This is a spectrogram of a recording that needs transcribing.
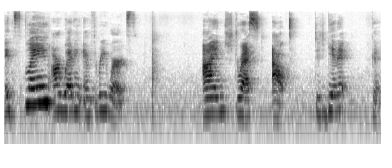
Explain our wedding in three words. I'm stressed out. Did you get it? Good.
